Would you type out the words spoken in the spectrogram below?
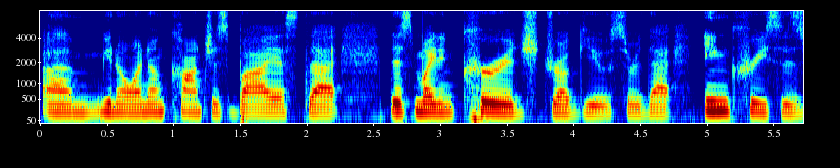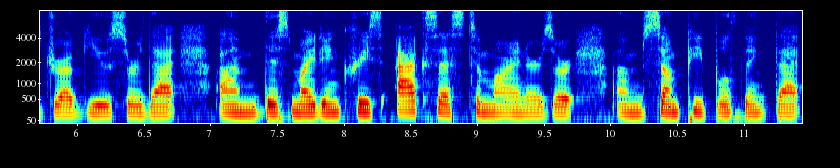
um, you know, an unconscious bias that this might encourage drug use or that increases drug use or that um, this might increase access to minors or um, some people think that,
